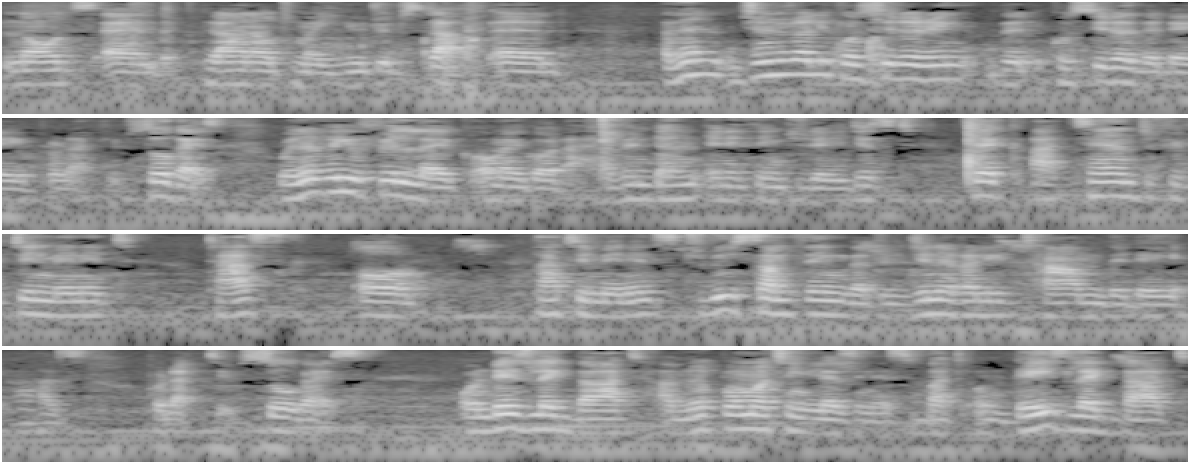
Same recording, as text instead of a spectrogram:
notes and plan out my youtube stuff. And and then generally considering the consider the day productive. So guys whenever you feel like oh my god i haven't done anything today just take a 10 to 15 minute task or 30 minutes to do something that will generally term the day as productive. So guys on days like that i'm not promoting laziness but on days like that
